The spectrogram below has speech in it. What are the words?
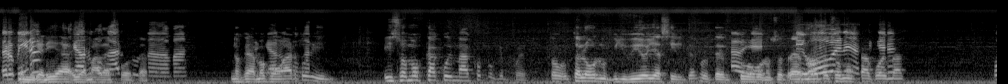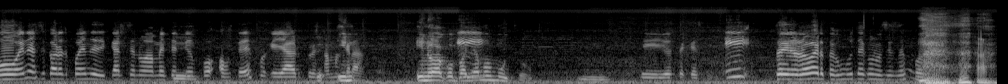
Pero Mi mira, querida llamada con Arthur esposa. nada más. Nos quedamos con Arthur con y, y somos Caco y Maco, porque pues todo, usted lo vivió ya Silvia, porque usted estuvo con nosotros. Y Nosotros jóvenes, somos Caco y así que- Maco. Jóvenes, así que ahora pueden dedicarse nuevamente el Sí. tiempo a ustedes porque ya Arthur está más Y, grande. y nos acompañamos mucho. Mm. Sí, yo sé que sí. Y, señor Roberto, ¿cómo usted conoció a su esposa?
